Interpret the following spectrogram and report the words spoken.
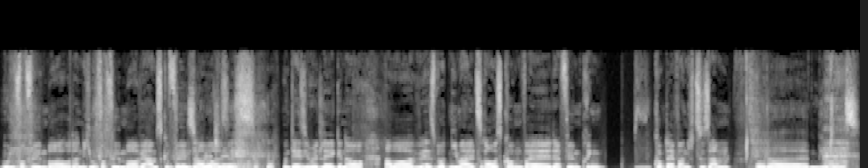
unverfilmbar oder nicht unverfilmbar, wir haben es gefilmt, aber es und Daisy Ridley, genau, aber es wird niemals rauskommen, weil der Film bringt, kommt einfach nicht zusammen. Oder äh, Mutants.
